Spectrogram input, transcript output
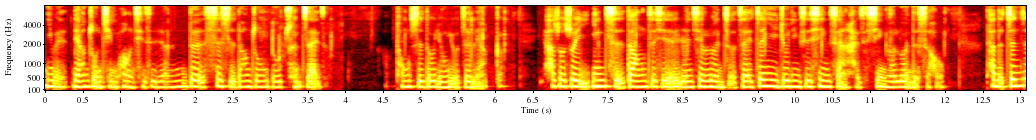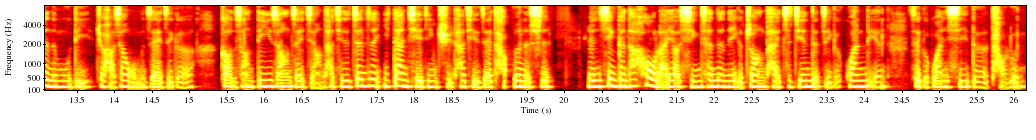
因为两种情况其实人的事实当中都存在着，同时都拥有这两个。他说，所以因此，当这些人性论者在争议究竟是性善还是性恶论的时候，他的真正的目的，就好像我们在这个稿子上第一章在讲，他其实真正一旦切进去，他其实在讨论的是。人性跟他后来要形成的那个状态之间的这个关联、这个关系的讨论，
